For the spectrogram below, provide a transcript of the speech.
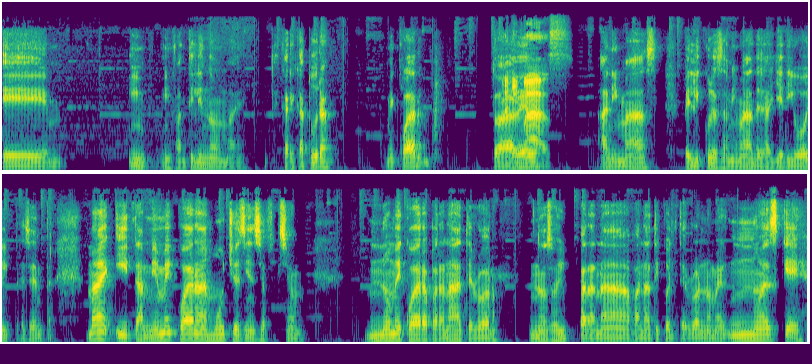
eh, infantil y no, mae, de caricatura. Me cuadra. Todavía animadas. animadas, películas animadas de ayer y hoy presentan. Mae, y también me cuadra mucho de ciencia ficción. No me cuadra para nada de terror. No soy para nada fanático del terror. No, me, no es que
